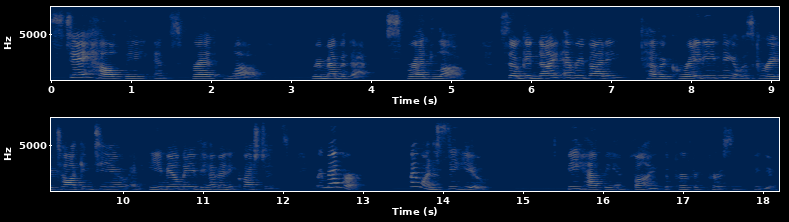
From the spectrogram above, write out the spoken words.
stay healthy, and spread love. Remember that spread love. So, good night, everybody. Have a great evening. It was great talking to you. And email me if you have any questions. Remember, I want to see you. Be happy and find the perfect person for you.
